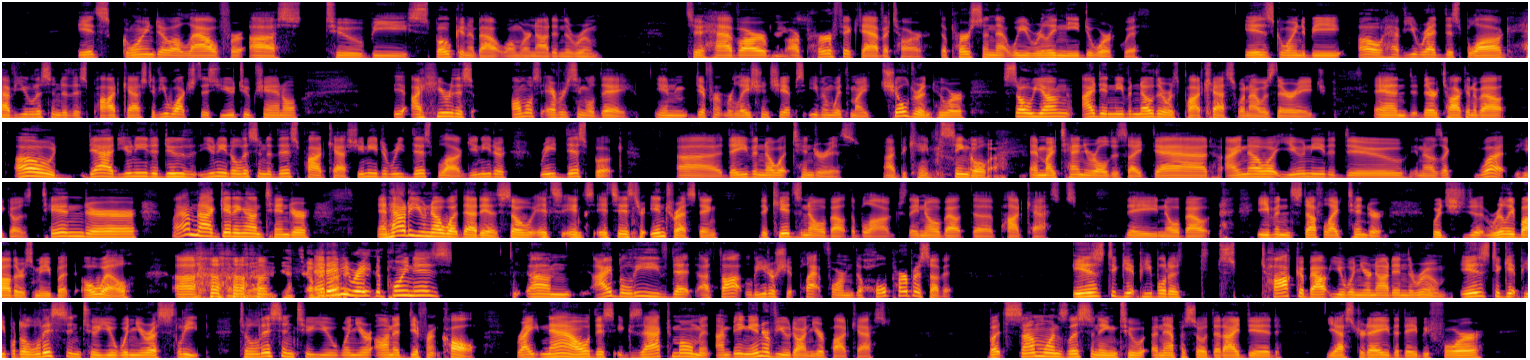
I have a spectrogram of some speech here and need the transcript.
it's going to allow for us to be spoken about when we're not in the room to have our nice. our perfect avatar the person that we really need to work with is going to be oh have you read this blog? Have you listened to this podcast? Have you watched this youtube channel? I hear this almost every single day in different relationships even with my children who are so young, I didn't even know there was podcasts when I was their age. And they're talking about, oh, dad, you need to do, you need to listen to this podcast. You need to read this blog. You need to read this book. Uh, they even know what Tinder is. I became oh, single, oh, wow. and my 10 year old is like, Dad, I know what you need to do. And I was like, What? He goes, Tinder. I'm not getting on Tinder. And how do you know what that is? So it's it's it's, it's interesting. The kids know about the blogs. They know about the podcasts. They know about even stuff like tinder which really bothers me but oh well. Uh, yeah, at any it. rate the point is um, i believe that a thought leadership platform the whole purpose of it is to get people to t- talk about you when you're not in the room is to get people to listen to you when you're asleep to listen to you when you're on a different call right now, this exact moment, I'm being interviewed on your podcast, but someone's listening to an episode that I did yesterday, the day before.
